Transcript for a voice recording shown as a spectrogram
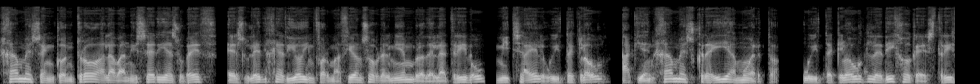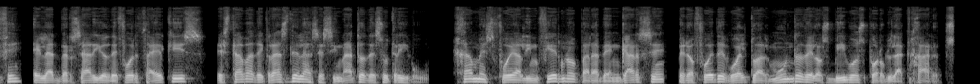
James encontró a la Vaniser y a su vez, Sledge dio información sobre el miembro de la tribu, Michael Whitecloud, a quien James creía muerto. Whitecloud le dijo que Strife, el adversario de Fuerza X, estaba detrás del asesinato de su tribu. James fue al infierno para vengarse, pero fue devuelto al mundo de los vivos por Blackhearts.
